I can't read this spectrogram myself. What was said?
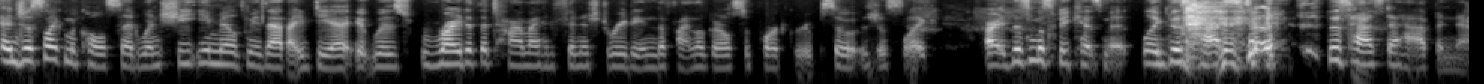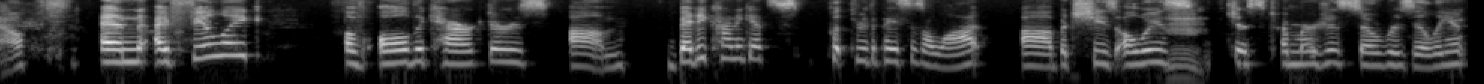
and just like Micol said, when she emailed me that idea, it was right at the time I had finished reading the Final Girl support group. So it was just like, all right, this must be Kismet. Like this has to this has to happen now. And I feel like of all the characters, um, Betty kind of gets put through the paces a lot uh, but she's always mm. just emerges so resilient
